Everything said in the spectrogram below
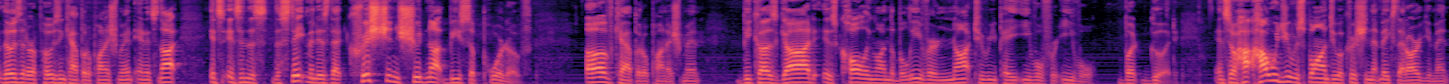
those that are opposing capital punishment, and it's not, it's it's in this. The statement is that Christians should not be supportive of capital punishment because God is calling on the believer not to repay evil for evil, but good. And so, how, how would you respond to a Christian that makes that argument?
